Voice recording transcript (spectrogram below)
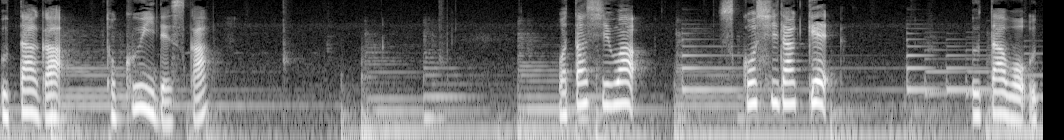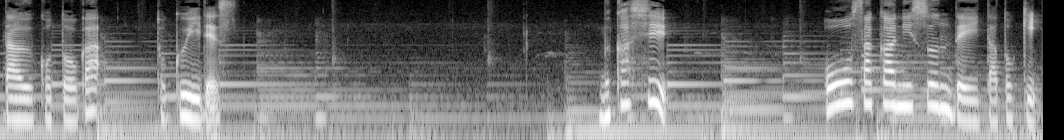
歌が得意ですか私は少しだけ歌を歌うことが得意です。昔大阪に住んでいた時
